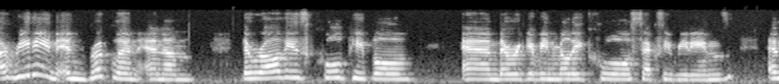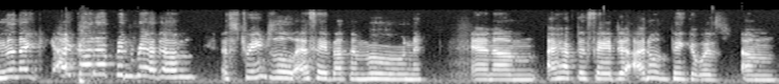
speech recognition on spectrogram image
a reading in Brooklyn, and um, there were all these cool people and they were giving really cool, sexy readings. And then I, I got up and read um, a strange little essay about the moon. And um, I have to say, I don't think it was um,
